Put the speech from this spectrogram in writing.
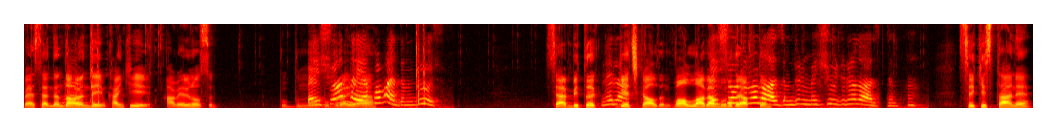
Ben senden daha öndeyim kanki. Haberin olsun. Bu bunlar bu buraya. Dur. Sen bir tık geç kaldın. Vallahi ben bunu da yaptım. Lazım dur meşhur lazım. Heh. 8 tane.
